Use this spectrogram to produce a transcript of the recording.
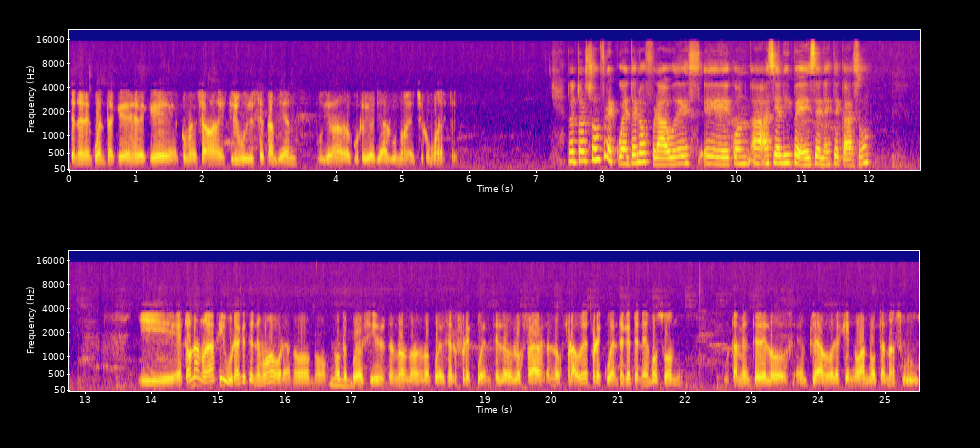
tener en cuenta que desde que comenzaron a distribuirse también pudieron haber ocurrido ya algunos hechos como este. Doctor, ¿son frecuentes los fraudes con, hacia el IPS en este caso? Y esta es una nueva figura que tenemos ahora, no no no te mm. puedo decir, no no no puede ser frecuente. Los, los, fraudes frecuentes que tenemos son justamente de los empleadores que no anotan a sus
